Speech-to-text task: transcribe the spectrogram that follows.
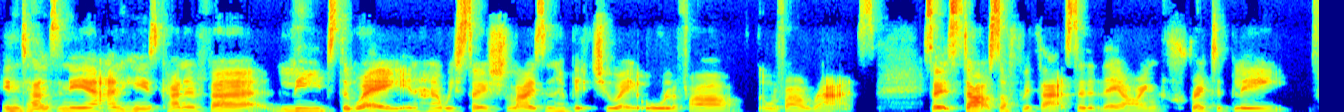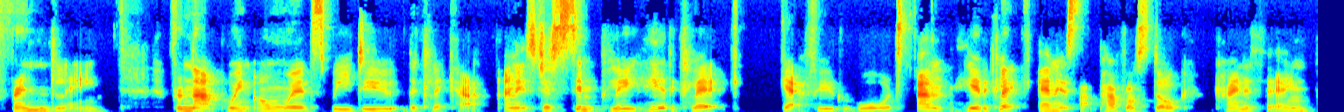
in Tanzania, and he's kind of uh, leads the way in how we socialize and habituate all of our all of our rats. So it starts off with that, so that they are incredibly friendly. From that point onwards, we do the clicker, and it's just simply hear the click, get a food reward, and hear the click, and it's that Pavlov's dog kind of thing.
